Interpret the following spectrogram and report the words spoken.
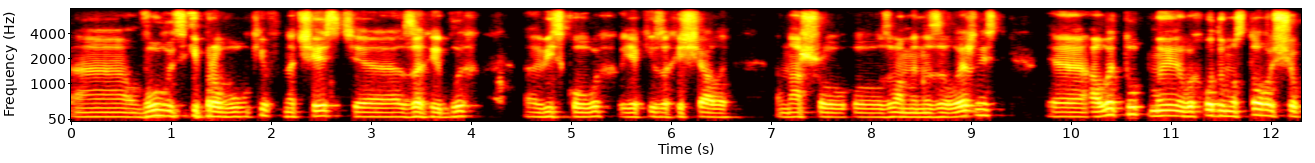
е, вулиць і провулків на честь е, загиблих е, військових, які захищали нашу з вами незалежність. Е, Але тут ми виходимо з того, що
